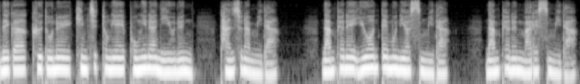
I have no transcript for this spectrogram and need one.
내가 그 돈을 김치통에 봉인한 이유는 단순합니다. 남편의 유언 때문이었습니다. 남편은 말했습니다.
